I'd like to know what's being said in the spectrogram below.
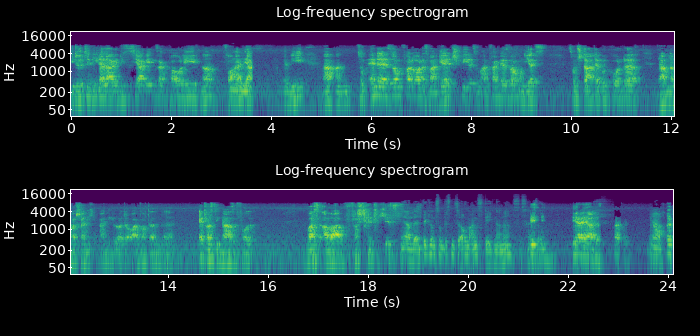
die dritte Niederlage dieses Jahr gegen St. Pauli, ne, vor einem mhm. Jahr Pandemie, hat man zum Ende der Saison verloren, das war ein Geldspiel zum Anfang der Saison und jetzt zum Start der Rückrunde, da haben dann wahrscheinlich einige Leute auch einfach dann äh, etwas die Nase voll was aber verständlich ist. Ja, wir entwickeln uns so ein bisschen zu eurem Angstgegner, ne? Das halt so. Ja, ja, das, genau. ja.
